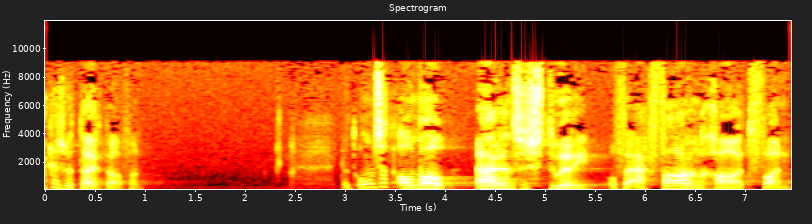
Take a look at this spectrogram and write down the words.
Ek is oortuig daarvan dat ons het almal ergens 'n storie of 'n ervaring gehad van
